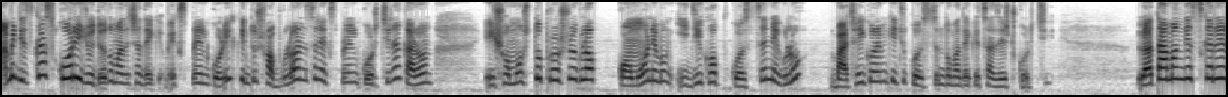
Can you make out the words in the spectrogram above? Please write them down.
আমি ডিসকাস করি যদিও তোমাদের সাথে এক্সপ্লেন করি, কিন্তু সবগুলো অ্যান্সার এক্সপ্লেন করছি না, কারণ এই সমস্ত প্রশ্নগুলো কমন এবং ইজি খুব কোশ্চেন এগুলো বাছাই করে আমি কিছু কোশ্চেন তোমাদেরকে সাজেস্ট করছি। লতা মঙ্গেশকরের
